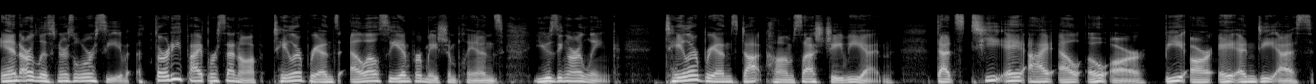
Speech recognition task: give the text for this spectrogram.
And our listeners will receive 35% off Tailor Brands LLC information plans using our link, tailorbrands.com slash JVN. That's T-A-I-L-O-R-B-R-A-N-D-S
